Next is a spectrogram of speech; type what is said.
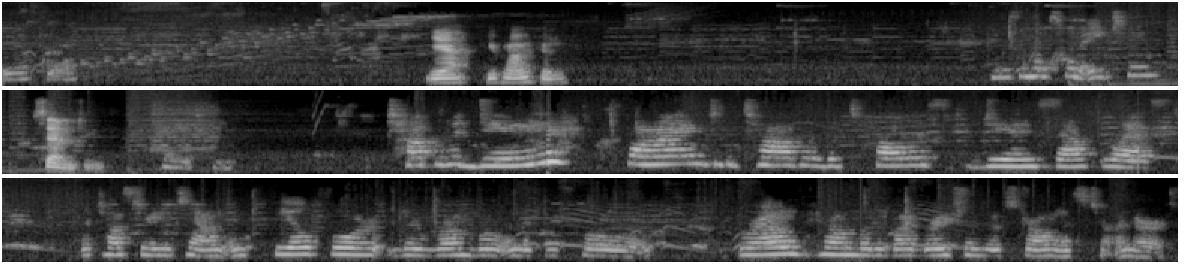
I could have gotten this there. Yeah, you probably could. What was the next one? 18? 17. 17. Top of a dune. Climb to the top of the tallest dune southwest of Tostarena town and feel for the rumble in the controller. Ground pound where the vibrations are strongest to unearth.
